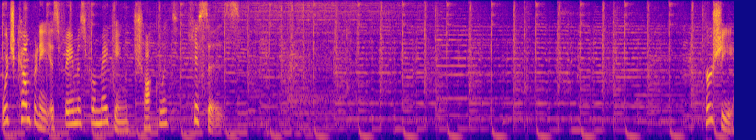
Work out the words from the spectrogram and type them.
Which company is famous for making chocolate kisses? Hershey.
